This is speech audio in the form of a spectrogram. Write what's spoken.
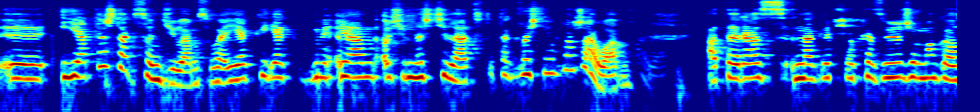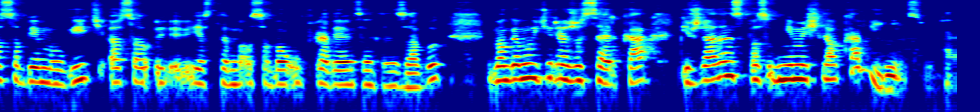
y, i ja też tak sądziłam, słuchaj, jak, jak miałam 18 lat, to tak właśnie uważałam. A teraz nagle się okazuje, że mogę o sobie mówić, oso jestem osobą uprawiającą ten zawód, mogę mówić reżyserka i w żaden sposób nie myślę o kabinie, słuchaj,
